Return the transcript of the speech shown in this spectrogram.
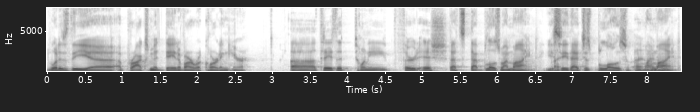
what is the uh, approximate date of our recording here? Uh, today's the 23rd ish. That's that blows my mind. You see, that just blows my know. mind.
